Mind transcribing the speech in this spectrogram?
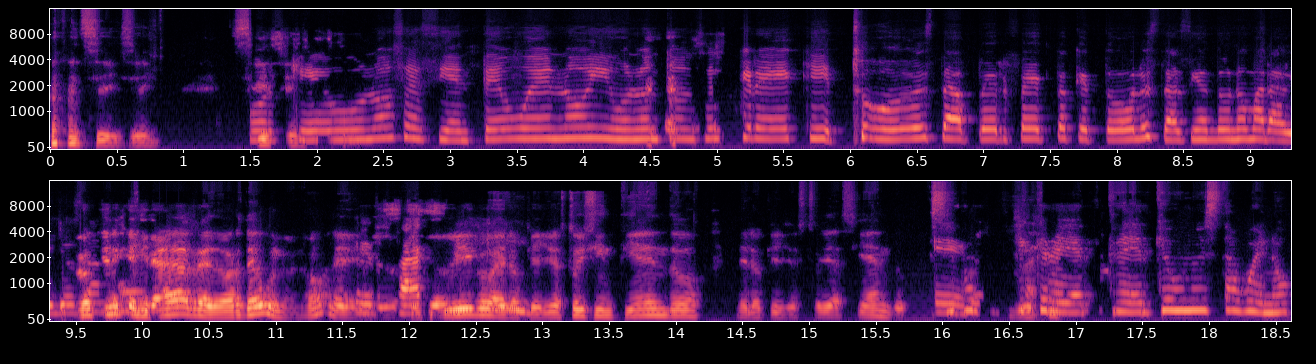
sí, sí. porque uno se siente bueno y uno entonces cree que todo está perfecto, que todo lo está haciendo uno maravilloso. Pero tiene que girar alrededor de uno, ¿no? De, lo que yo digo, de lo que yo estoy sintiendo, de lo que yo estoy haciendo. Sí, creer, creer que uno está bueno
